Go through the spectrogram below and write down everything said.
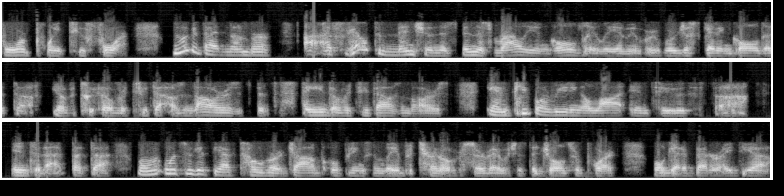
4.24. We look at that number. I failed to mention there's been this rally in gold lately. I mean, we're, we're just getting gold at uh, you know over two thousand dollars. It's been sustained over two thousand dollars, and people are reading a lot into this uh, into that. But uh, once we get the October job openings and labor turnover survey, which is the JOLTS report, we'll get a better idea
